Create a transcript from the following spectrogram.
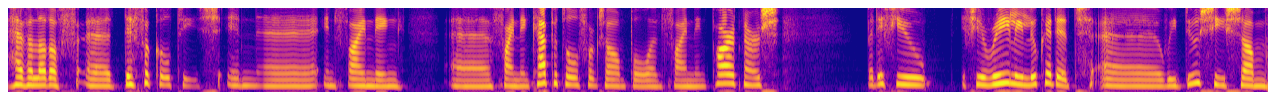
have a lot of difficulties in in finding finding capital, for example, and finding partners. But if you if you really look at it, uh, we do see some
